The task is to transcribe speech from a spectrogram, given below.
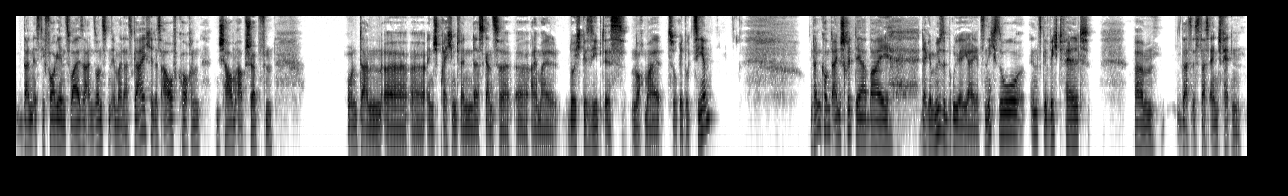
Dann ist die Vorgehensweise ansonsten immer das gleiche, das Aufkochen, den Schaum abschöpfen und dann äh, äh, entsprechend, wenn das Ganze äh, einmal durchgesiebt ist, nochmal zu reduzieren. Und dann kommt ein Schritt, der bei der Gemüsebrühe ja jetzt nicht so ins Gewicht fällt. Ähm, das ist das Entfetten.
